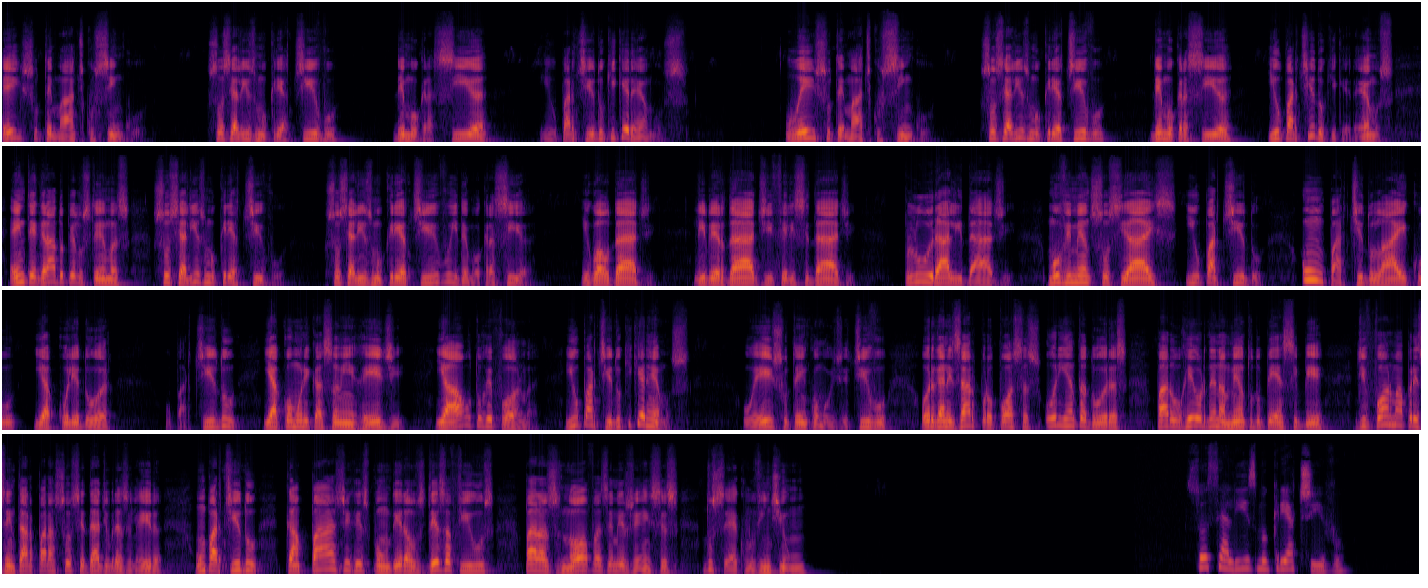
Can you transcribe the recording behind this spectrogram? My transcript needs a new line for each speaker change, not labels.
Eixo temático 5: Socialismo criativo, democracia e o partido que queremos. O eixo temático 5: Socialismo criativo, democracia e o partido que queremos é integrado pelos temas socialismo criativo, socialismo criativo e democracia, igualdade, liberdade e felicidade, pluralidade, movimentos sociais e o partido, um partido laico e acolhedor, o partido e a comunicação em rede e a autorreforma, e o partido que queremos. O eixo tem como objetivo organizar propostas orientadoras para o reordenamento do PSB, de forma a apresentar para a sociedade brasileira um partido capaz de responder aos desafios para as novas emergências do século XXI.
Socialismo criativo.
